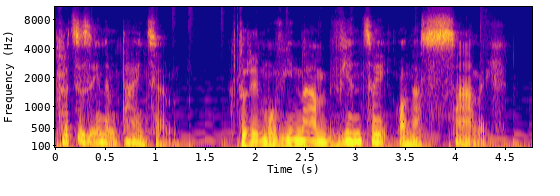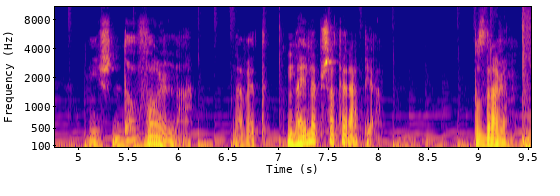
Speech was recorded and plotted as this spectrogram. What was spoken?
precyzyjnym tańcem, który mówi nam więcej o nas samych niż dowolna, nawet najlepsza terapia. Pozdrawiam.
